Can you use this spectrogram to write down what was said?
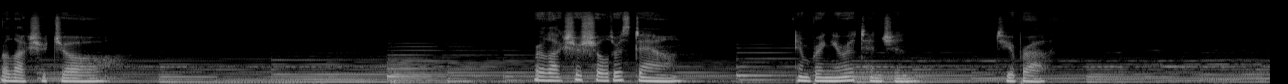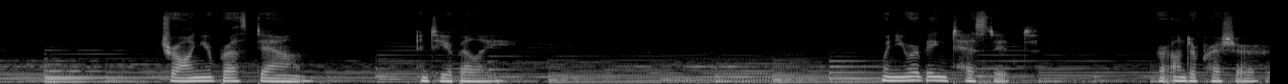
relax your jaw. Relax your shoulders down and bring your attention to your breath. Drawing your breath down into your belly. When you are being tested or under pressure,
